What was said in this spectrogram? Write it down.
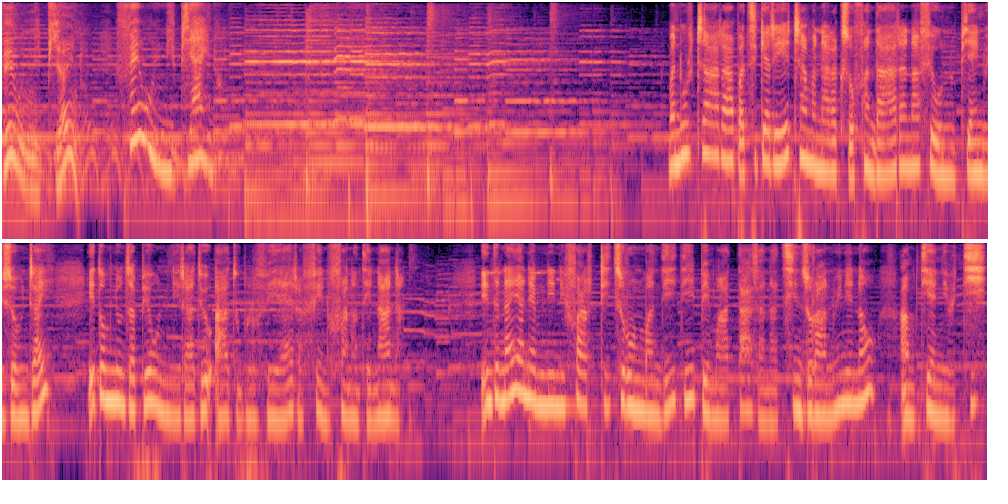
Feon'ny mpihaino. Feon'ny mpihaino. Manolotra arahaba antsika rehetra manaraka izao fandaharana feon'ny mpihaino izao indray eto amin'ny onjam-peon'ny radio AWR feno fanantenana. Entinay any amin'iny faritr'i Tsiroanomandidy Bemahatazana Tsinjorano iny ianao amin'ity anio ity.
